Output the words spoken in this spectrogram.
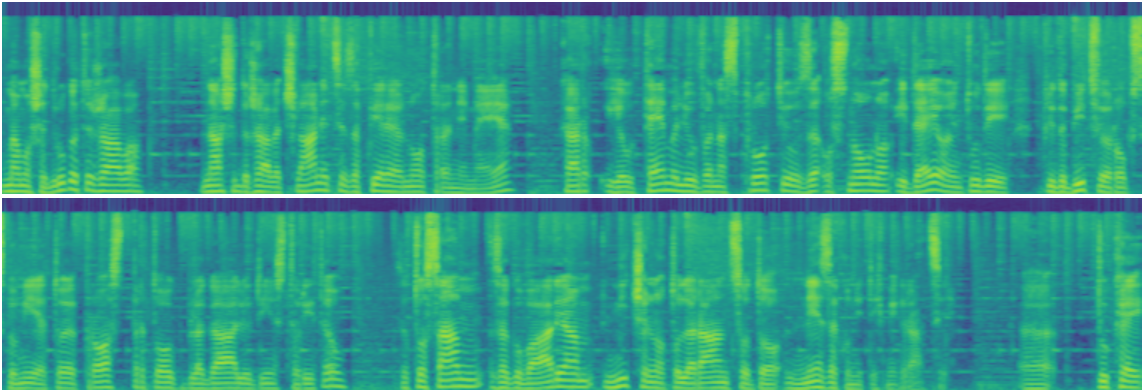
Imamo še drugo težavo. Naše države članice zapirajo notranje meje, kar je v temelju v nasprotju z osnovno idejo in tudi pridobitvijo Evropske unije, to je prost pretok blaga, ljudi in storitev. Zato sam zagovarjam ničelno toleranco do nezakonitih migracij. Tukaj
